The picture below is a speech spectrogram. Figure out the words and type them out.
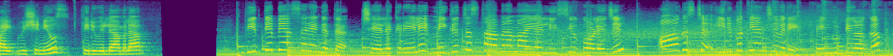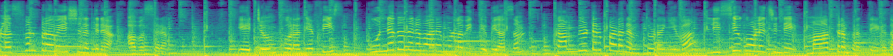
Right vision news Thiruvilwamala. വിദ്യാഭ്യാസ രംഗത്ത് ചേലക്കരയിലെ മികച്ച സ്ഥാപനമായ ലിസ്യു കോളേജിൽ ഓഗസ്റ്റ് ഇരുപത്തിയഞ്ച് വരെ പെൺകുട്ടികൾക്ക് പ്ലസ് വൺ പ്രവേശനത്തിന് അവസരം. ഏറ്റവും കുറഞ്ഞ ഫീസ് ഉന്നത നിലവാരമുള്ള വിദ്യാഭ്യാസം കമ്പ്യൂട്ടർ പഠനം തുടങ്ങിയവ ലിസ്യു കോളേജിന്റെ മാത്രം പ്രത്യേകത.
